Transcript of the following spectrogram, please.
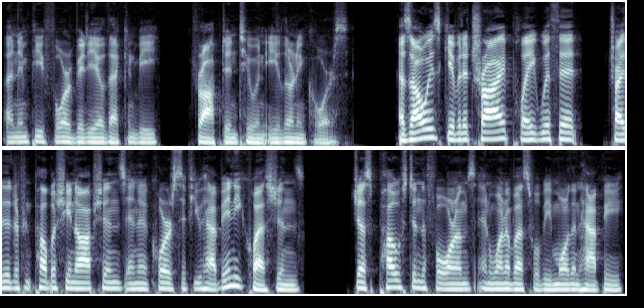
an MP4 video that can be dropped into an e-learning course. As always, give it a try, play with it, try the different publishing options, and of course, if you have any questions, just post in the forums and one of us will be more than happy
